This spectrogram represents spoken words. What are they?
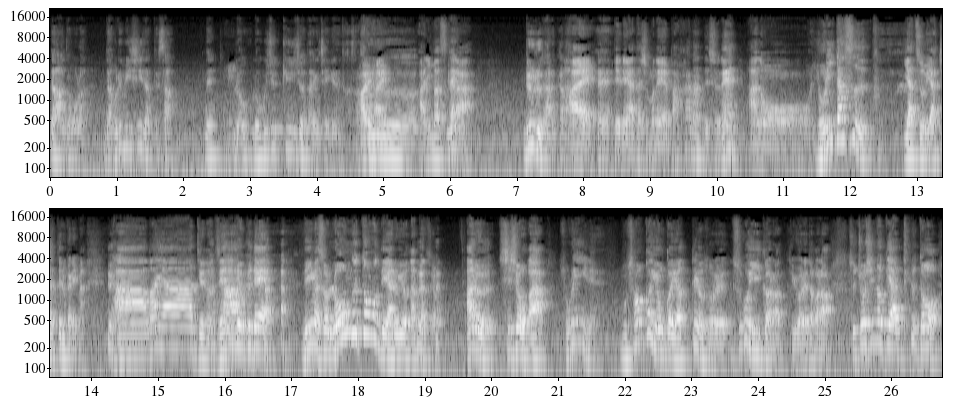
だあのほら WBC だってさね、うんろ60球以上投げちゃいけないとかさ、はいはいそういうありますから。ルールがあるからはい、ええでね、私もね、バカなんですよね。あのー、より出すやつをやっちゃってるから今、たまやーっていうのを全力で、で、今それロングトーンでやるようになったんですよ。ある師匠が、それいいね。もう3回4回やってよ、それ。すごいいいからって言われたから、それ調子に乗ってやってると、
